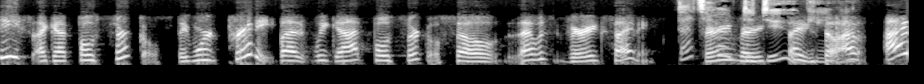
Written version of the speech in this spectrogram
cease. I got both circles. They weren't pretty, but we got both circles, so that was very exciting. That's very hard very to do. exciting. So I, I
